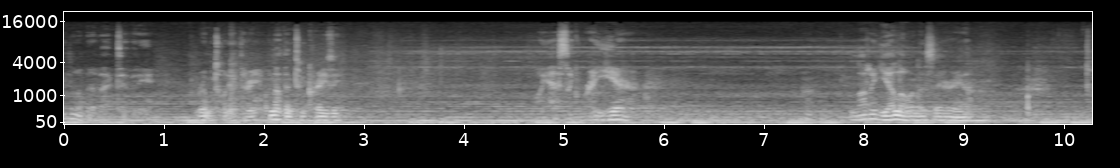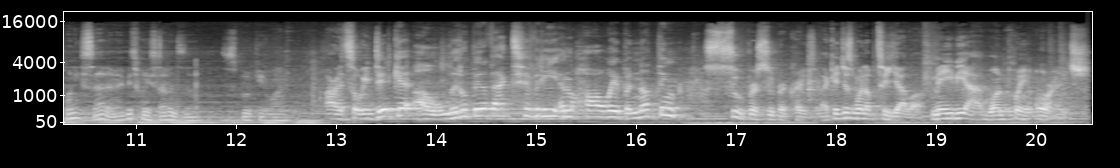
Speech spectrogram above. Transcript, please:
A little bit of activity. Room 23. Nothing too crazy. Oh, yeah, it's like right here. A lot of yellow in this area. 27. Maybe 27 is the spooky one. All right, so we did get a little bit of activity in the hallway, but nothing super, super crazy. Like it just went up to yellow. Maybe at one point orange.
